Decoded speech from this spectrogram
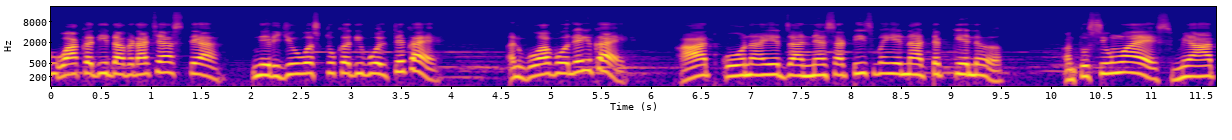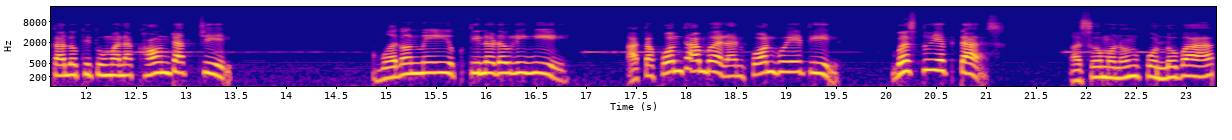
गुवा कधी दगडाच्या असत्या निर्जीव वस्तू कधी बोलते काय? आणि गुवा बोलेल काय? आत कोण आहे जाणण्यासाठीच मी हे नाटक केलं. आणि तू सिंह आहेस मी आत आलो की तू मला खाऊन टाकशील. म्हणून मी युक्ती लढवली ही. आता कोण थांबल आणि कोण गुहेत येईल बस तू एकटाच. असं म्हणून कोंडोबा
